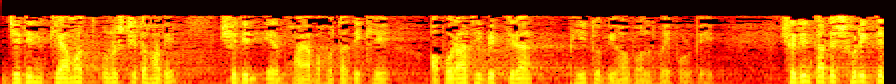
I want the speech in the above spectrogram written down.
যেদিন কেয়ামত অনুষ্ঠিত হবে, সেদিন এর ভয়াবহতা দেখে অপরাধী ব্যক্তিরা ভীত বিহবল হয়ে পড়বে। সেদিন তাদের শরিকদের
